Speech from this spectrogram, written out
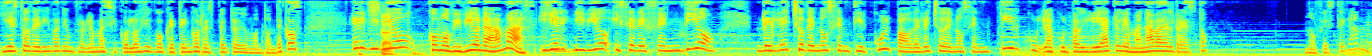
y esto deriva de un problema psicológico que tengo respecto de un montón de cosas. Él vivió Exacto. como vivió nada más y él vivió y se defendió del hecho de no sentir culpa o del hecho de no sentir la culpabilidad que le emanaba del resto no festejando.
